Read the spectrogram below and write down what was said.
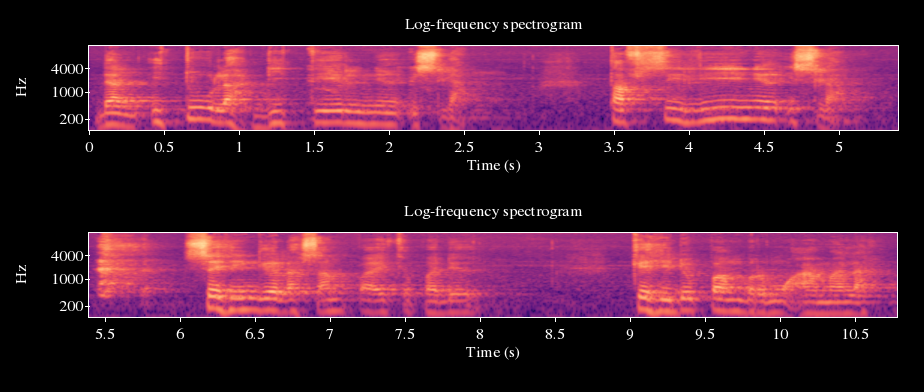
Dan itulah detailnya Islam tafsilinya Islam. Sehinggalah sampai kepada kehidupan bermuamalah.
